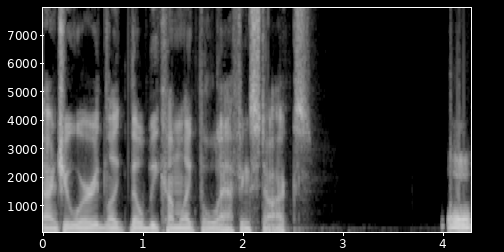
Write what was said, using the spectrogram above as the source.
aren't you worried like they'll become like the laughing stocks? Eh,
